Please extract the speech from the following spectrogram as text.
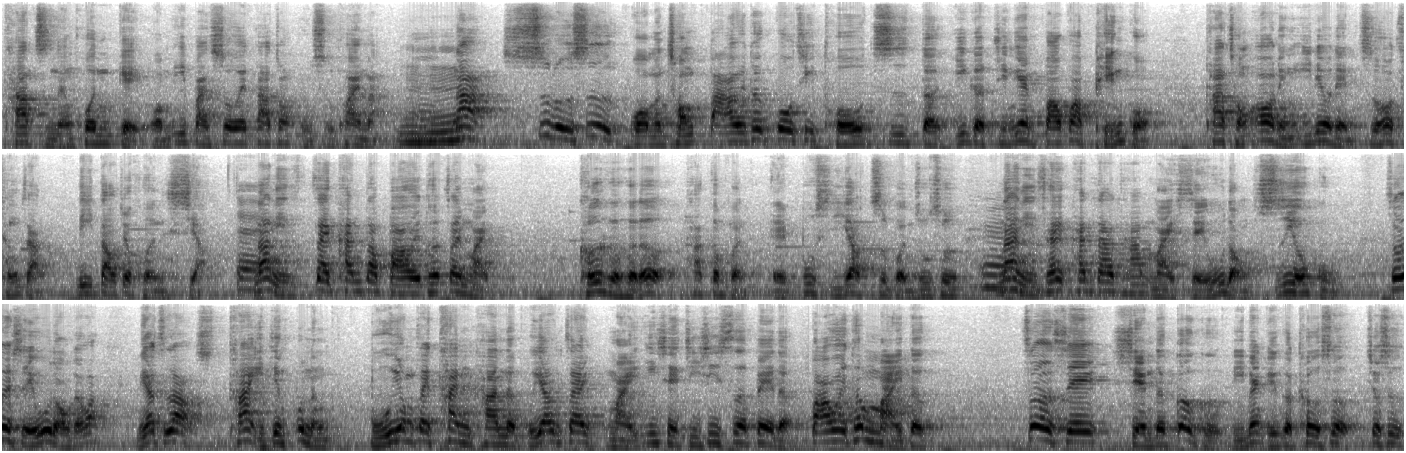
它只能分给我们一般社会大众五十块嘛。嗯。那是不是我们从巴菲特过去投资的一个经验，包括苹果？它从二零一六年之后成长力道就很小，对。那你再看到巴菲特在买可口可乐，它根本也不需要资本支出。嗯、那你再看到他买水乌龙石油股，这些水乌龙的话，你要知道他已经不能不用再探勘了，不要再买一些机器设备了。巴菲特买的这些选的个股里面有一个特色，就是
